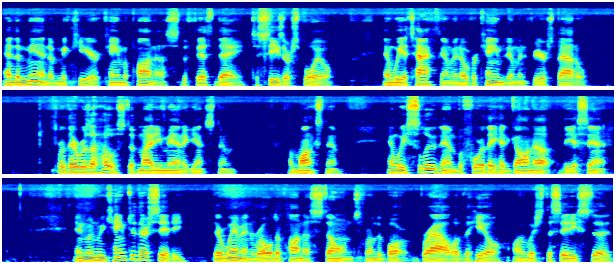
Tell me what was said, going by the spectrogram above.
And the men of Machir came upon us the fifth day to seize our spoil, and we attacked them and overcame them in fierce battle. For there was a host of mighty men against them, amongst them, and we slew them before they had gone up the ascent. And when we came to their city, their women rolled upon us stones from the brow of the hill on which the city stood,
